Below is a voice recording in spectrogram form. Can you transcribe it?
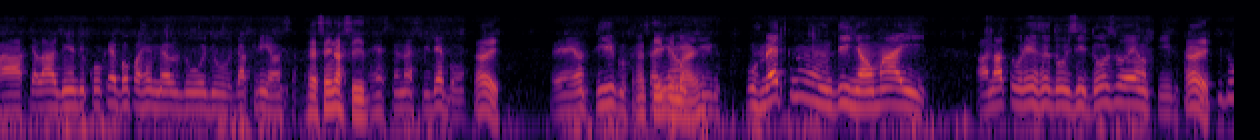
Aquela aguinha de coco é boa para remelo do olho da criança. Recém-nascido. Recém-nascido é bom. Aí. É antigo. Antigo é demais, antigo. Os médicos não dizem não, mas a natureza dos idosos é antiga. Aí. do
